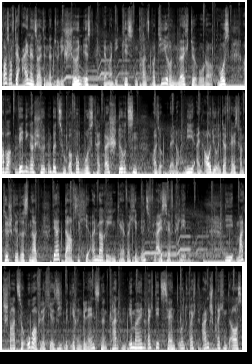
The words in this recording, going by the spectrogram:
Was auf der einen Seite natürlich schön ist, wenn man die Kisten transportieren möchte oder muss, aber weniger schön in Bezug auf Robustheit bei Stürzen. Also wer noch nie ein Audiointerface vom Tisch gerissen hat, der darf sich hier ein Marienkäferchen ins Fleißheft kleben. Die mattschwarze Oberfläche sieht mit ihren glänzenden Kanten immerhin recht dezent und recht ansprechend aus,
